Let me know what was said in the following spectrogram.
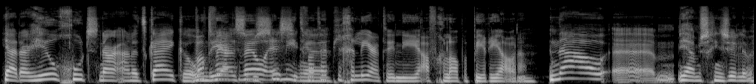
ja, daar heel goed naar aan het kijken. om Wat de werkt juiste wel en niet? beslissingen- Wat heb je geleerd in die afgelopen periode? Nou, ehm, ja, misschien zullen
